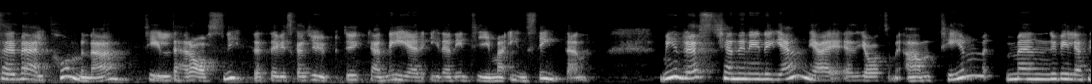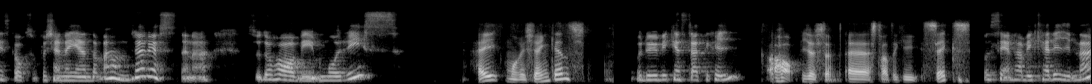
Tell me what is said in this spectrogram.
Vill jag hälsa er välkomna till det här avsnittet där vi ska djupdyka ner i den intima instinkten. Min röst känner ni igen, jag är jag som är Ann Tim, men nu vill jag att ni ska också få känna igen de andra rösterna. Så då har vi Maurice. Hej, Maurice Jenkins. Och du, vilken strategi? Jaha, just det, eh, strategi 6. Och sen har vi Karina.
